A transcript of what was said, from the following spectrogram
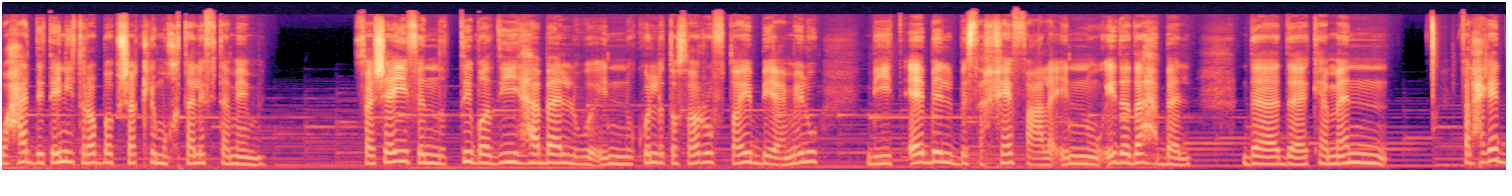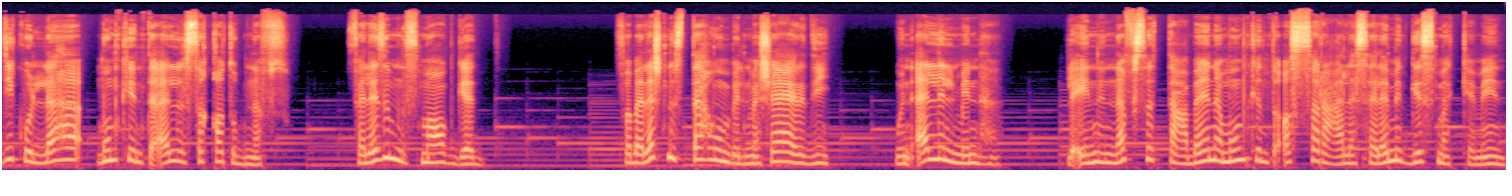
وحد تاني اتربى بشكل مختلف تماما. فشايف إن الطيبة دي هبل وإن كل تصرف طيب بيعمله بيتقابل بسخافة على إنه إيه ده ده هبل ده ده كمان. فالحاجات دي كلها ممكن تقلل ثقته بنفسه. فلازم نسمعه بجد. فبلاش نستهون بالمشاعر دي ونقلل منها لأن النفس التعبانة ممكن تأثر على سلامة جسمك كمان.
